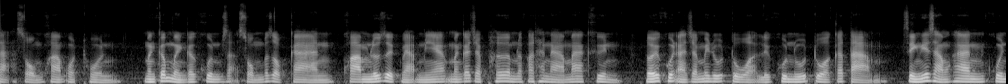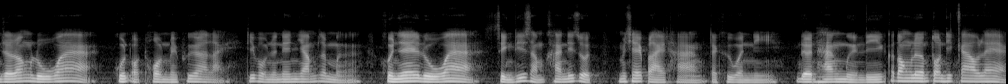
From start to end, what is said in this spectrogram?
สะสมความอดทน มันก็เหมือนกับคุณสะสมประสบการณ์ ความรู้สึกแบบนี้มันก็จะเพิ่มและพัฒนามากขึ้น โดยคุณอาจจะไม่รู้ตัวหรือคุณรู้ตัวก็ตาม สิ่งที่สำคัญคุณจะต้องรู้ว่าคุณอดทนไปเพื่ออะไร ที่ผมจะเน้นย้ำเสมอ คุณจะได้รู้ว่าสิ่งที่สำคัญที่สุดไม่ใช่ปลายทางแต่คือวันนี้ เดินทางหมื่นลี้ก็ต้องเริ่มต้นที่ก้าวแรก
